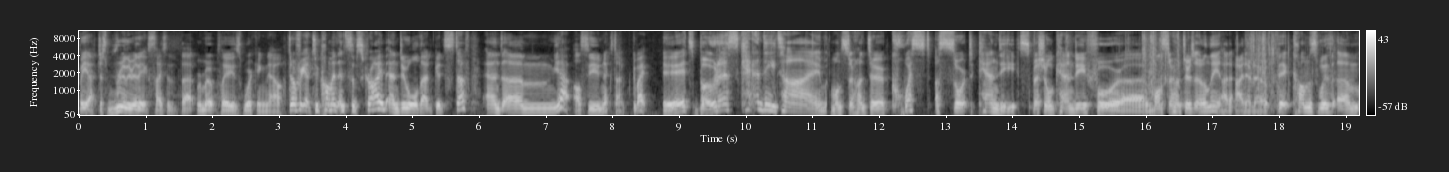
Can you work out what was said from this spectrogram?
But yeah, just really, really excited that Remote Play is working now. Don't forget to comment and subscribe and do all that good stuff. And um, yeah, I'll see you next time. Goodbye. It's bonus candy time! Monster Hunter Quest Assort Candy. Special candy for uh, Monster Hunters only? I, I don't know. It comes with um,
